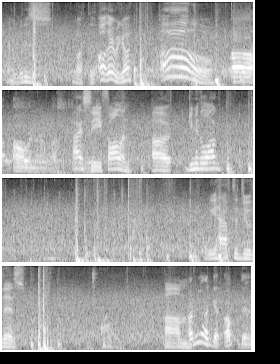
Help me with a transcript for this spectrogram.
Alright, what is about the... Oh, there we go. Oh! Uh oh, and then I lost. I see. Fallen. Uh, give me the log. We have to do this. Um, How do y'all get up there?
